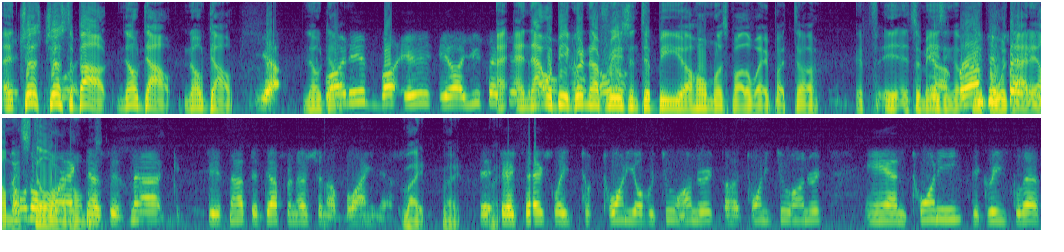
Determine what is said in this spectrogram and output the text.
uh, just just would. about. No doubt. No doubt. Yeah. No Well, doubt. it is, but it, you know, you said A- just and that would be a good enough reason to be uh, homeless, by the way. But uh, if it's amazing Yeah, that people with that ailment still aren't homeless. Is not is not the definition of blindness. Right. Right. It, right. It's actually t- 20 over 200, uh, 2200, and 20 degrees less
